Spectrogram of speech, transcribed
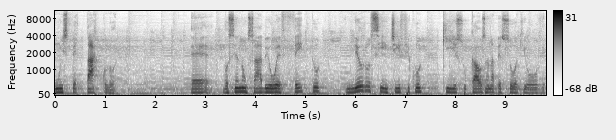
um espetáculo. É, você não sabe o efeito neurocientífico que isso causa na pessoa que ouve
